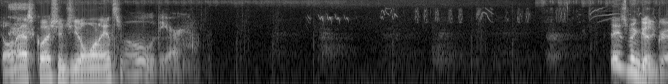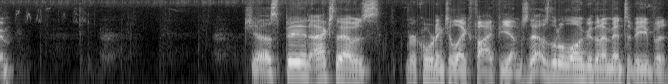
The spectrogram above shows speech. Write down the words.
Don't ask questions you don't want to answer. Oh dear. Day's been good, Grim. Just been. Actually, I was recording till like 5 p.m., so that was a little longer than I meant to be, but.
